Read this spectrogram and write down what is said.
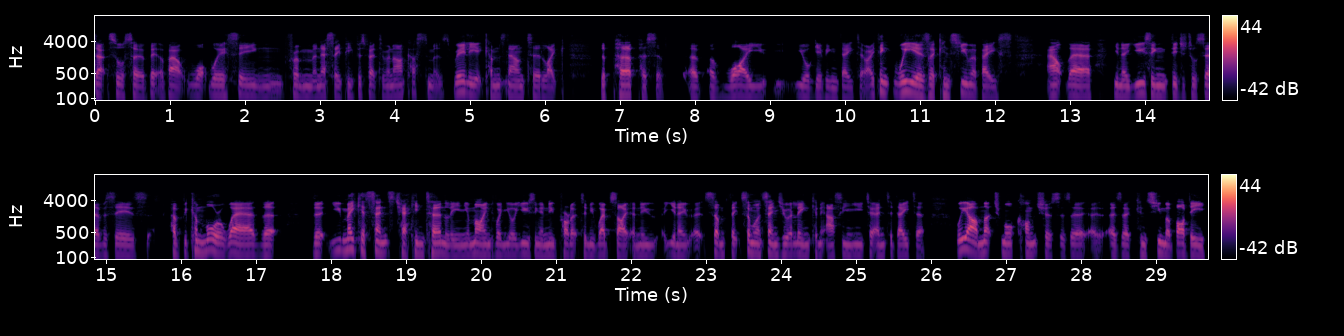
that's also a bit about what we're seeing from an SAP perspective and our customers. Really, it comes down to like the purpose of of, of why you, you're giving data. I think we as a consumer base out there, you know, using digital services have become more aware that that you make a sense check internally in your mind when you're using a new product, a new website, a new, you know, uh, something. Someone sends you a link and asking you to enter data. We are much more conscious as a as a consumer body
